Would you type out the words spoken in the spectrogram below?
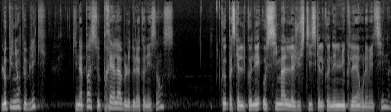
L'opinion publique, qui n'a pas ce préalable de la connaissance, parce qu'elle connaît aussi mal la justice qu'elle connaît le nucléaire ou la médecine,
